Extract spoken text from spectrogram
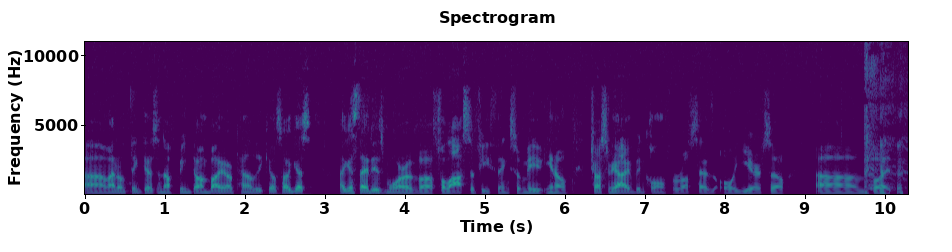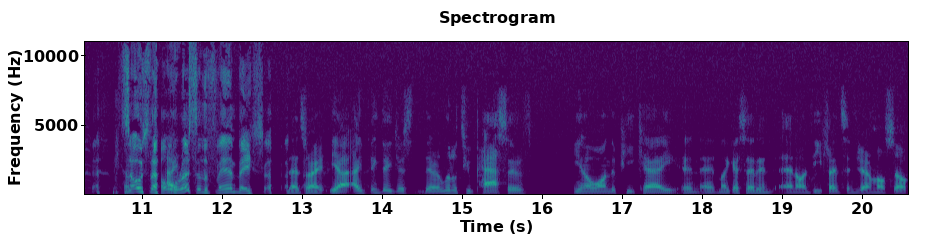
Um, I don't think there's enough being done by our penalty kill. So I guess I guess that is more of a philosophy thing. So maybe you know, trust me, I've been calling for Ruff's heads all year. So, um, but so's the whole I, rest of the fan base. that's right. Yeah, I think they just they're a little too passive you know, on the PK and, and like I said, and, and on defense in general. So,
